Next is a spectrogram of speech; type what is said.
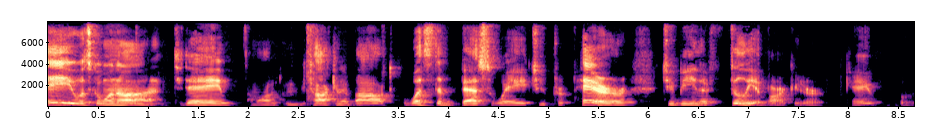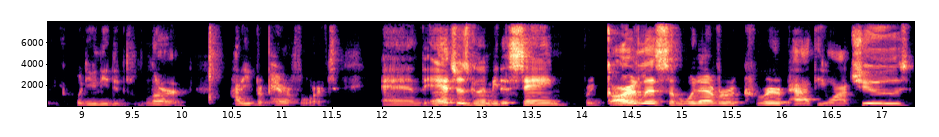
Hey, what's going on? Today I'm going to be talking about what's the best way to prepare to be an affiliate marketer. Okay, what do you need to learn? How do you prepare for it? And the answer is going to be the same regardless of whatever career path you want to choose.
